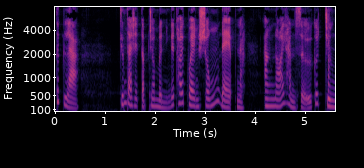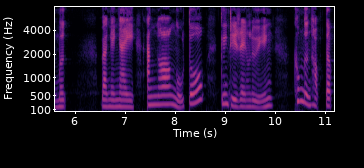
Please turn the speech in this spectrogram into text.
tức là chúng ta sẽ tập cho mình những cái thói quen sống đẹp nè, ăn nói hành xử có chừng mực. Và ngày ngày ăn ngon, ngủ tốt, kiên trì rèn luyện, không ngừng học tập,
